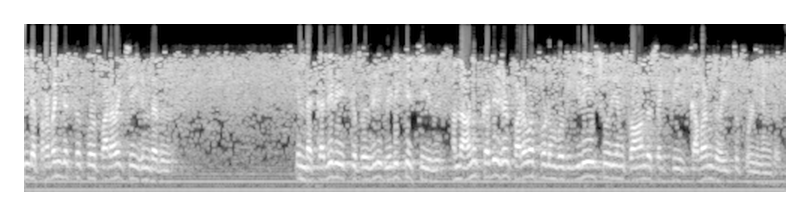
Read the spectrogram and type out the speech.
இந்த பிரபஞ்சத்துக்குள் பரவச் செய்கின்றது. இந்த கதிரியக்க பொருள்களை வெடிக்கச் செய்து அந்த அணுக்கதிர்கள் பரவப்படும் போது இதே சூரியன் காந்த சக்தியை கவர்ந்து வைத்துக் கொள்கின்றது.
